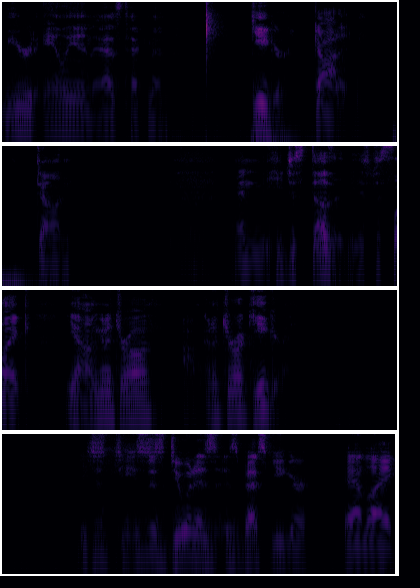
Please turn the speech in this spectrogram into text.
weird alien Aztec men? Giger, got it, done. And he just does it. He's just like, yeah, I'm gonna draw. I'm gonna draw Giger. He's just he's just doing his his best Giger, and like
